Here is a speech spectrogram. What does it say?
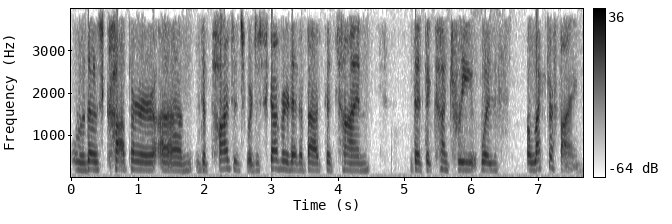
those copper um, deposits were discovered at about the time that the country was electrifying.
